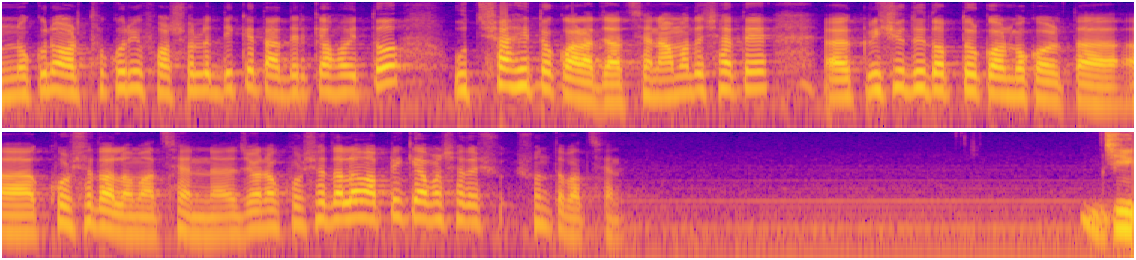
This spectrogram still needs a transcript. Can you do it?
অন্য কোনো অর্থকরী ফসলের দিকে তাদেরকে হয়তো উৎসাহিত করা যাচ্ছে না। আমাদের সাথে কৃষি অধিদপ্তর কর্মকর্তা খোরশেদ আলম আছেন। জনাব খোরশেদ আলম আপনি কি আমার সাথে শুনতে পাচ্ছেন? জি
